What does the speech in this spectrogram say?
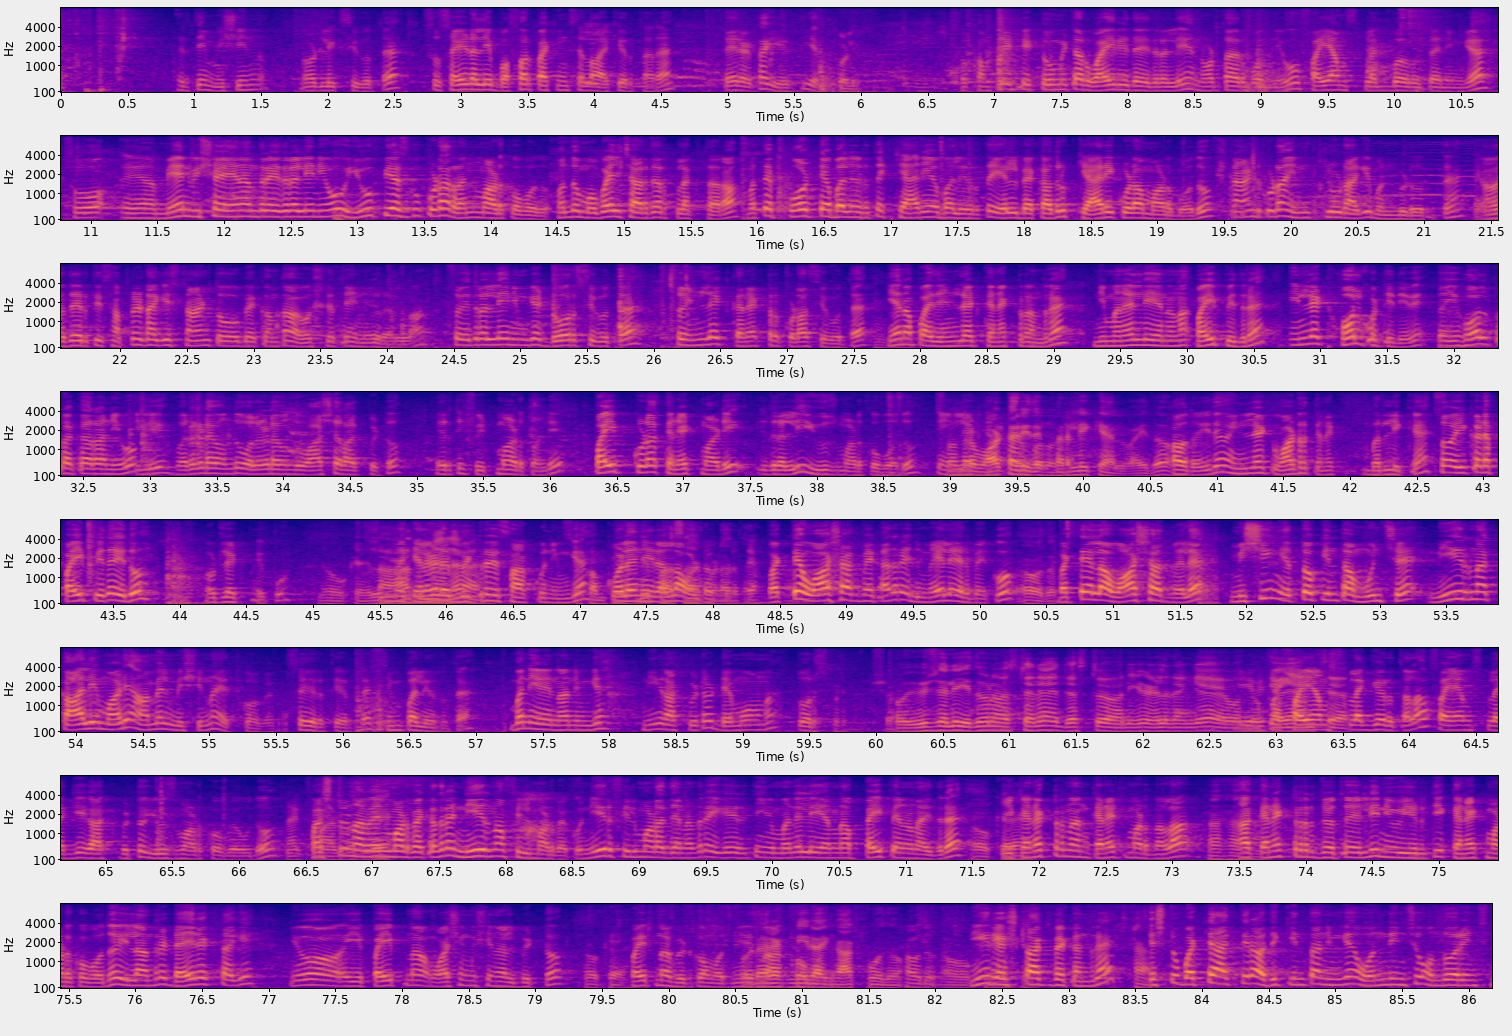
ರೀತಿ ಮಿಷಿನ್ ನೋಡ್ಲಿಕ್ಕೆ ಸಿಗುತ್ತೆ. ಸೊ ಸೈಡಲ್ಲಿ ಬಫರ್ ಪ್ಯಾಕಿಂಗ್ಸ್ ಎಲ್ಲ ಹಾಕಿರ್ತಾರೆ. ಡೈರೆಕ್ಟಾಗಿ ಈ ರೀತಿ ಎತ್ಕೊಳ್ಳಿ. So completely two metre wire ಇದೆ ಇದರಲ್ಲಿ. ನೋಡ್ತಾ ಇರ್ಬೋದು ನೀವು. ಫೈವ್ ಆಮ್ಸ್ ಪ್ಲಗ್ ಬರುತ್ತೆ ನಿಮಗೆ. ಸೊ ಮೇನ್ ವಿಷಯ ಏನಂದ್ರೆ ಇದರಲ್ಲಿ ನೀವು ಯು ಪಿ ಎಸ್ಗೂ ಕೂಡ ರನ್ ಮಾಡ್ಕೋಬಹುದು ಒಂದು ಮೊಬೈಲ್ ಚಾರ್ಜರ್ ಪ್ಲಗ್ ತರ. ಮತ್ತೆ ಪೋರ್ಟೇಬಲ್ ಇರುತ್ತೆ ಕ್ಯಾರಿಯಬಲ್ ಇರುತ್ತೆ. ಎಲ್ಲಿ ಬೇಕಾದ್ರೂ ಕ್ಯಾರಿ ಕೂಡ ಮಾಡಬಹುದು ಸ್ಟ್ಯಾಂಡ್ ಕೂಡ ಇನ್ಕ್ಲೂಡ್ ಆಗಿ ಬಂದ್ಬಿಡುತ್ತೆ. ಯಾವುದೇ ರೀತಿ ಸಪ್ರೇಟ್ ಆಗಿ ಸ್ಟ್ಯಾಂಡ್ ತಗೋಬೇಕಂತ ಅವಶ್ಯಕತೆ ಏನೂ ಇರಲ್ಲ. ಸೊ ಇದರಲ್ಲಿ ನಿಮಗೆ ಡೋರ್ ಸಿಗುತ್ತೆ. ಸೊ ಇನ್ಲೆಟ್ ಕನೆಕ್ಟರ್ ಕೂಡ ಸಿಗುತ್ತೆ. ಏನಪ್ಪಾ ಇದು ಇನ್ಲೆಟ್ ಕನೆಕ್ಟರ್ ಅಂದ್ರೆ? ನಿಮ್ಮ ಮನೆಯಲ್ಲಿ ಏನಾನ ಪೈಪ್ ಇದ್ರೆ ಇನ್ಲೆಟ್ ಹೋಲ್ ಕೊಟ್ಟಿದ್ದೀವಿ. ಸೊ ಈ ಹೋಲ್ ಪ್ರಕಾರ ನೀವು ಇಲ್ಲಿ ಹೊರಗಡೆ ಒಂದು, ಒಳಗಡೆ ಒಂದು ವಾಷರ್ ಹಾಕ್ಬಿಟ್ಟು ಈ ರೀತಿ ಫಿಟ್ ಮಾಡ್ಕೊಂಡು ಪೈಪ್ ಕೂಡ ಕನೆಕ್ಟ್ ಮಾಡಿ ಇದರಲ್ಲಿ ಯೂಸ್ ಮಾಡ್ಕೋಬಹುದು ವಾಟರ್ ಇದೆ ಬರಲಿಕ್ಕೆ ಅಲ್ವಾ ಇದು? ಹೌದು ಇದು ಇನ್ಲೆಟ್ ವಾಟರ್ ಕನೆಕ್ಟ್ ಬರ್ಲಿಕ್ಕೆ. ಸೊ ಈ ಕಡೆ ಪೈಪ್ ಇದೆ ಇದು ಔಟ್ಲೆಟ್ ಪೈಪ್ ಕೆಳಗಡೆ ಬಿಟ್ರೆ ಸಾಕು ನಿಮ್ಗೆ. ಕೊಳೆ ನೀರೆಲ್ಲ ಬರುತ್ತೆ ಬಟ್ಟೆ ವಾಶ್ ಆಗ್ಬೇಕಾದ್ರೆ ಇದು ಮೇಲೆ ಇರಬೇಕು. ಬಟ್ಟೆ ಎಲ್ಲ ವಾಶ್ ಆದ್ಮೇಲೆ ಮಿಷಿನ್ ಎತ್ತೋಕ್ಕಿಂತ ಮುಂಚೆ ನೀರ್ನ ಖಾಲಿ ಮಾಡಿ ಆಮೇಲೆ ಮಿಷಿನ್ನ ಎತ್ಕೋಬೇಕು. ಸೊ ಇರುತ್ತೆ ಇರುತ್ತೆ ಸಿಂಪಲ್ ಇರುತ್ತೆ. ಬನ್ನಿ ನಾನು ನಿಮ್ಗೆ ನೀರ್ ಹಾಕ್ಬಿಟ್ಟು ಡೆಮೋನ ತೋರಿಸ್ಬಿಡ್ತೀನಿ. ಯೂಶಲಿ ಇದೂ ಅಷ್ಟೇ ಜಸ್ಟ್ ನೀವು ಹೇಳ್ದಂಗೆ ಫೈವ್ ಆಮ್ಸ್ ಪ್ಲಗ್ ಇರುತ್ತಲ್ಲ ಫೈವ್ ಆಮ್ಸ್ ಪ್ಲಗ್ ಹಾಕ್ಬಿಟ್ಟು ಯೂಸ್ ಮಾಡ್ಕೋಬಹುದು. ಫಸ್ಟ್ ನಾವೇನ್ ಮಾಡ್ಬೇಕಂದ್ರೆ ನೀರ್ನ ಫಿಲ್ ಮಾಡ್ಬೇಕು. ನೀರ್ ಫಿಲ್ ಮಾಡೋದೇನಂದ್ರೆ ಈಗ ಈ ರೀತಿ ನಿಮ್ಮ ಮನೇಲಿ ಏನಾರ ಪೈಪ್ ಏನಾರ ಇದ್ರೆ ಈ ಕನೆಕ್ಟರ್ ನಾನು ಕನೆಕ್ಟ್ ಮಾಡ್ದಲ್ಲ ಆ ಕನೆಕ್ಟರ್ ಜೊತೆಯಲ್ಲಿ ನೀವು ಈ ರೀತಿ ಕನೆಕ್ಟ್ ಮಾಡ್ಕೋಬಹುದು. ಇಲ್ಲಾಂದ್ರೆ ಡೈರೆಕ್ಟ್ ಆಗಿ ನೀವು ಈ ಪೈಪ್ನ ವಾಷಿಂಗ್ ಮಿಷಿನ್ ಅಲ್ಲಿ ಬಿಟ್ಟು ಪೈಪ್ನ ಬಿಟ್ಕೊಬಹುದು ನೀರ್ ಹಾಕ್ಬೋದು. ಹೌದು. ನೀರ್ ಎಷ್ಟು ಹಾಕ್ಬೇಕಂದ್ರೆ ಎಷ್ಟು ಬಟ್ಟೆ ಹಾಕ್ತೀರಾ ಅದಕ್ಕಿಂತ ನಿಮ್ಗೆ ಒಂದ್ ಇಂಚು ಒಂದೂವರೆ ಇಂಚ್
